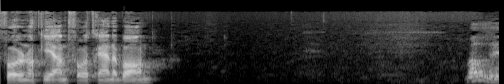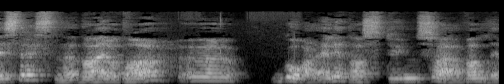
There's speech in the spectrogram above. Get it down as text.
Får du noe igjen for å trene barn? Veldig stressende der og da. Eh, går det en liten stund, så er det veldig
